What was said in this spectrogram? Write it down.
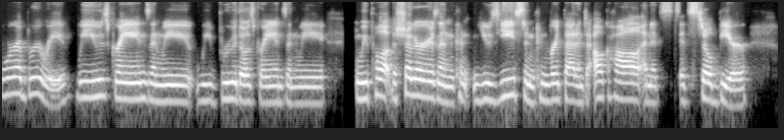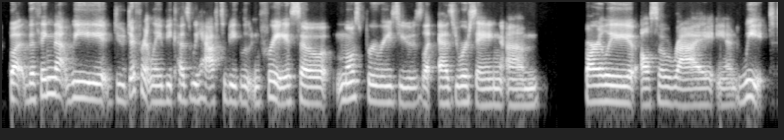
we're a brewery. We use grains and we we brew those grains and we we pull out the sugars and con- use yeast and convert that into alcohol and it's it's still beer. But the thing that we do differently because we have to be gluten free. So most breweries use, like as you were saying, um, barley, also rye and wheat,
